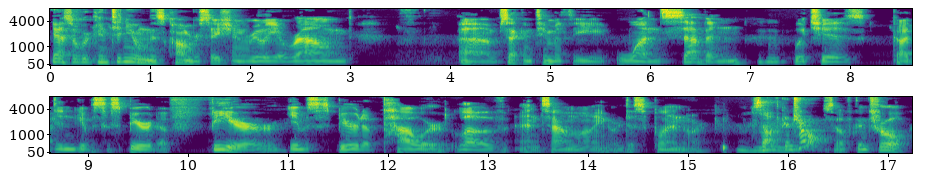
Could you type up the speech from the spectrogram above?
Yeah, so we're continuing this conversation really around um, 2 Timothy 1 7, Mhm. which is God didn't give us a spirit of fear, gave us a spirit of power, love, and sound mind or discipline or Self control. self control.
